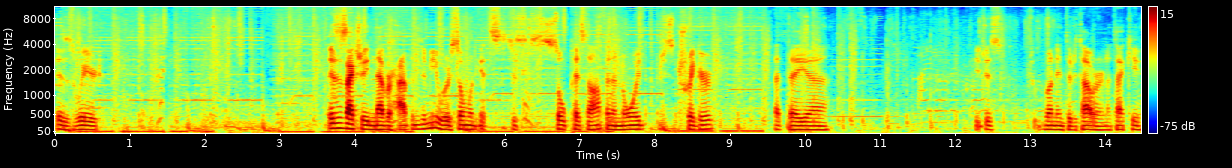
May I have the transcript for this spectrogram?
This is weird. This has actually never happened to me where someone gets just so pissed off and annoyed, just triggered, that they uh, you just run into the tower and attack you.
